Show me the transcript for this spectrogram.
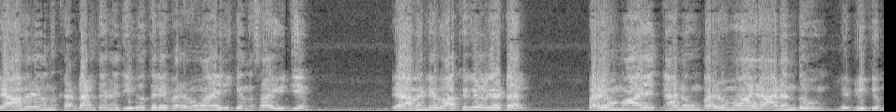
രാമനെ ഒന്ന് കണ്ടാൽ തന്നെ ജീവിതത്തിലെ പരമമായിരിക്കുന്ന സായുജ്യം. രാമന്റെ വാക്കുകൾ കേട്ടാൽ പരമമായ ജ്ഞാനവും പരമമായ ആനന്ദവും ലഭിക്കും.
